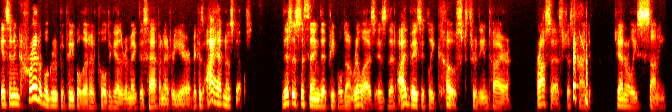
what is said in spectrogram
It's an incredible group of people that have pulled together to make this happen every year because I have no skills. This is the thing that people don't realize is that I basically coast through the entire process, just trying to generally sunny.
